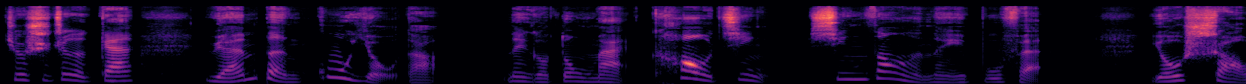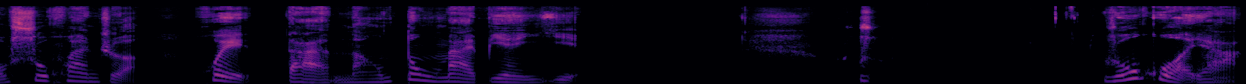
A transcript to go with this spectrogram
就是这个肝原本固有的那个动脉靠近心脏的那一部分，有少数患者会胆囊动脉变异。如果呀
